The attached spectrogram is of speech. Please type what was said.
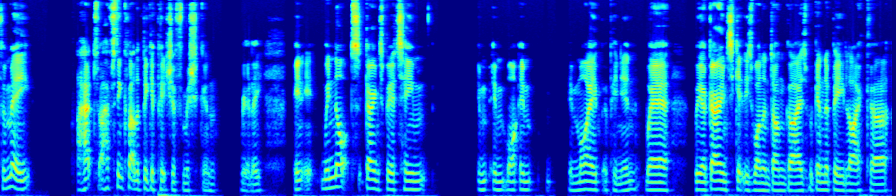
for me, I, had to, I have to think about the bigger picture for Michigan, really. In, in, we're not going to be a team, in, in, in, in my opinion, where we are going to get these one and done guys. We're going to be like a,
